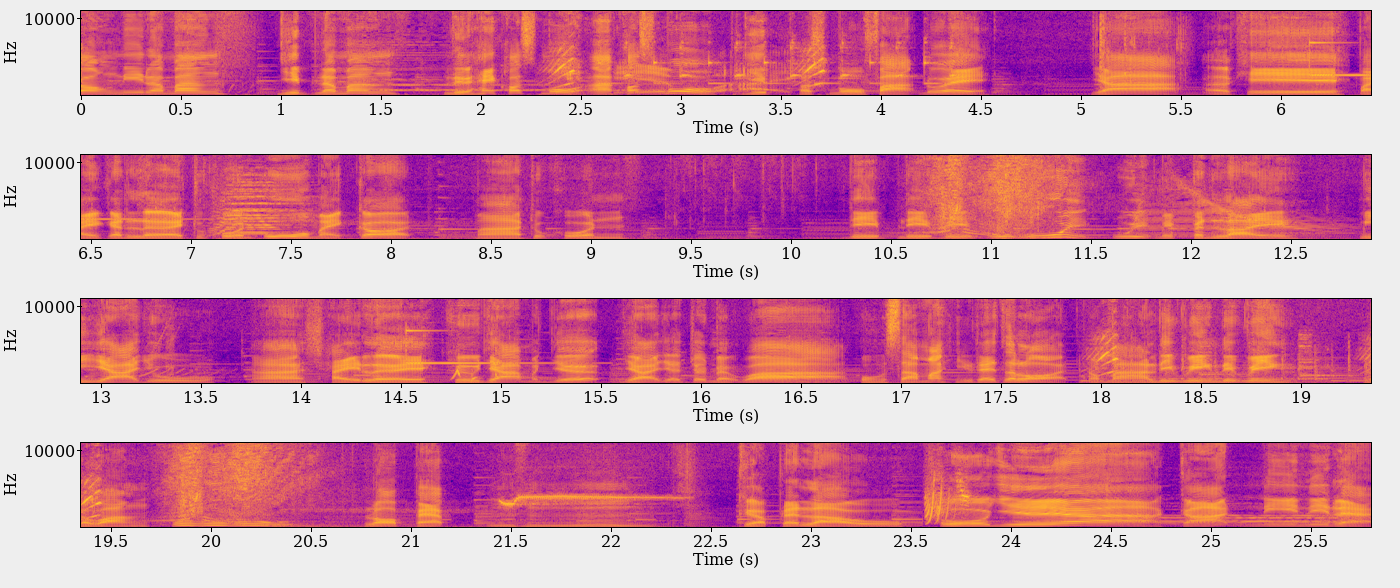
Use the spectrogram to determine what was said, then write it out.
ต้องนี่แล้วมั้งหยิบแล้วมั้งหรือให้คอสโมอะคอสโมหยิบคอสโมฝากด้วยยาโอเค ไปกันเลยทุกคนโอ้ my god มาทุกคนรีบรีบรีบอุ้ยอุ้ยอุ้ยไม่เป็นไร มียาอยู่อ่าใช้เลย คือยามันเยอะ ยาเยอะจนแบบว่า ผมสามารถฮิวได้ตลอด น้องหมารีบวิ่งรีบวิ่ง ระวังอู้อู้อู้รอแป๊บ อือหือเกือบได้เรา โอ้เย่การ์ดนี้นี่แหละ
